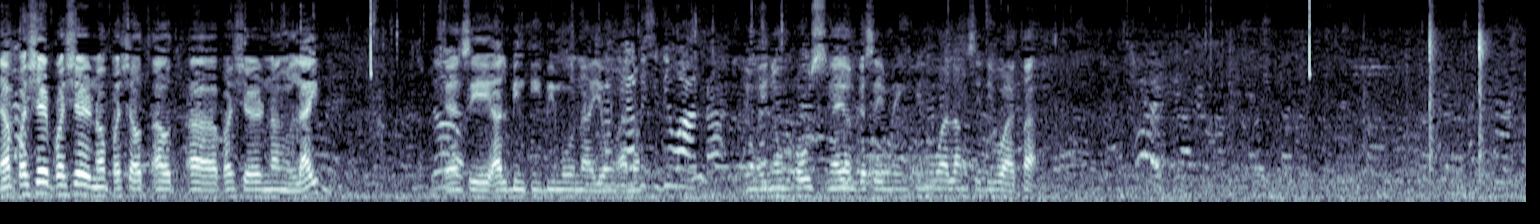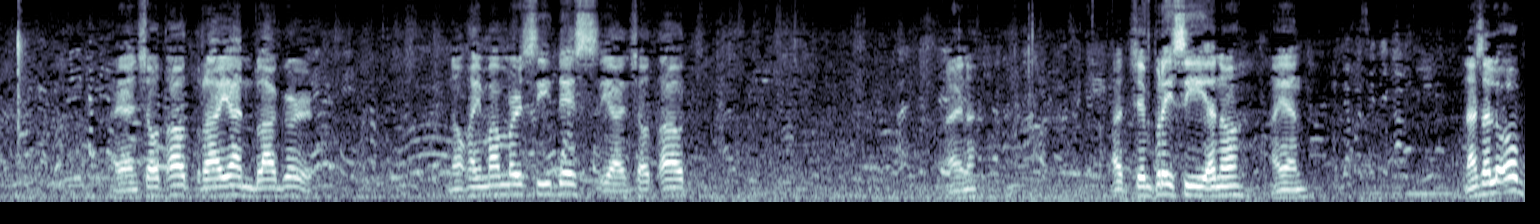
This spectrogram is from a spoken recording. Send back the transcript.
Yan, pa-share, pa-share, no? Pa-shout out, ah, pa-share ng live. Yan si Alvin TV muna yung ano, yung inyong host ngayon kasi may kinuha lang si Diwata. Ayan, shout out Ryan Vlogger. No, kay Ma'am Mercedes, yan, shout out. Ayan na. At syempre si ano, ayan. Nasa loob.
